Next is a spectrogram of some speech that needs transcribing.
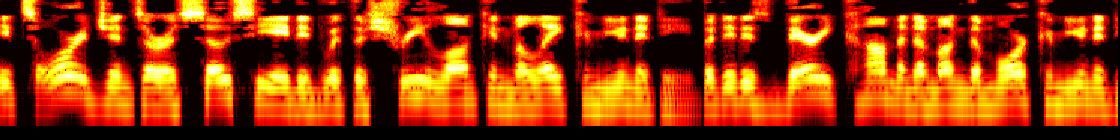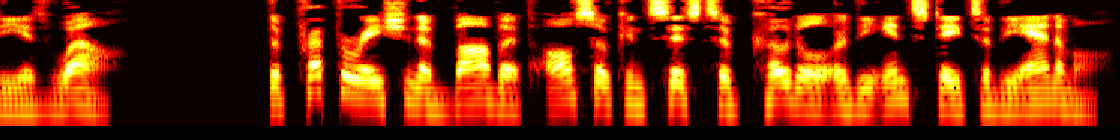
Its origins are associated with the Sri Lankan Malay community but it is very common among the Moor community as well. The preparation of babat also consists of kodal or the instates of the animal.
